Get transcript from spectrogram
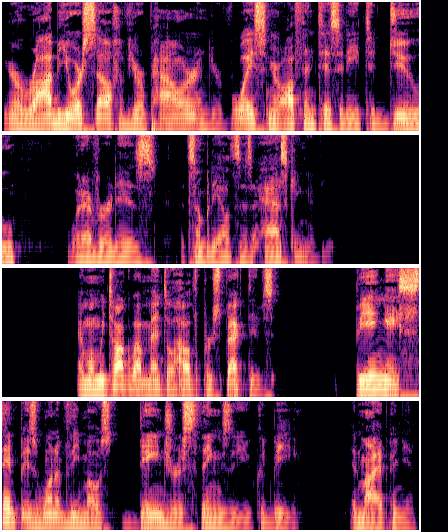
You're going to rob yourself of your power and your voice and your authenticity to do whatever it is that somebody else is asking of you. And when we talk about mental health perspectives, being a simp is one of the most dangerous things that you could be, in my opinion.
